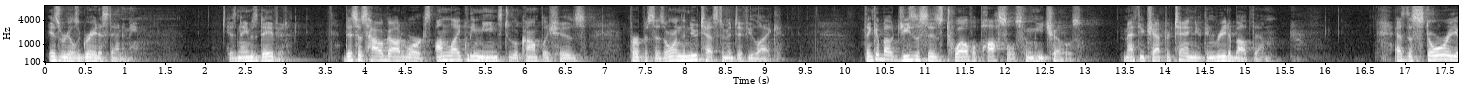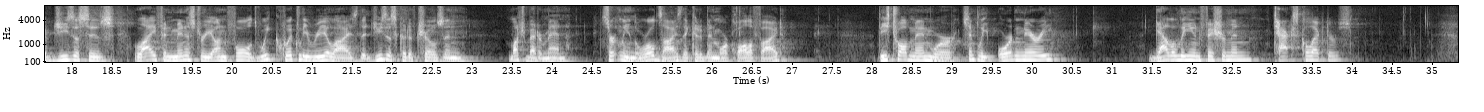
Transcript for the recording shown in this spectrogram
Israel's greatest enemy. His name is David. This is how God works unlikely means to accomplish his purposes, or in the New Testament, if you like. Think about Jesus' 12 apostles whom he chose. Matthew chapter 10, you can read about them. As the story of Jesus' life and ministry unfolds, we quickly realize that Jesus could have chosen much better men. Certainly, in the world's eyes, they could have been more qualified. These 12 men were simply ordinary Galilean fishermen, tax collectors.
